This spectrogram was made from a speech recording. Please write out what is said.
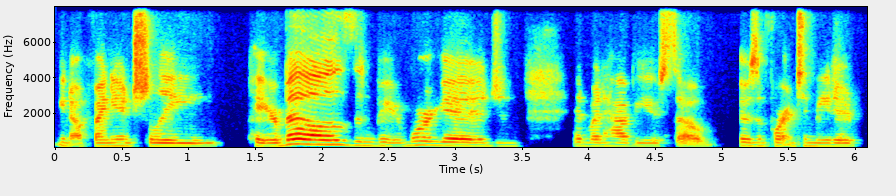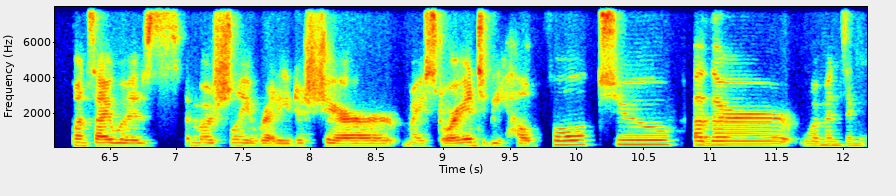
you know financially pay your bills and pay your mortgage and and what have you. So it was important to me to once i was emotionally ready to share my story and to be helpful to other women's and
